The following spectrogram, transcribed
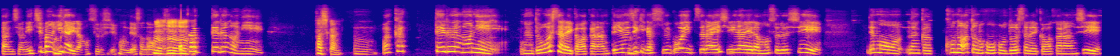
たんですよね。一番イライラもするし、ほん。でその、うんうんうん。分かってるのに、確かに。うん、分かってるのになどうしたらいいか分からんっていう時期がすごい辛いしイライラもするしでもなんかこの後の方法どうしたらいいか分からんし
